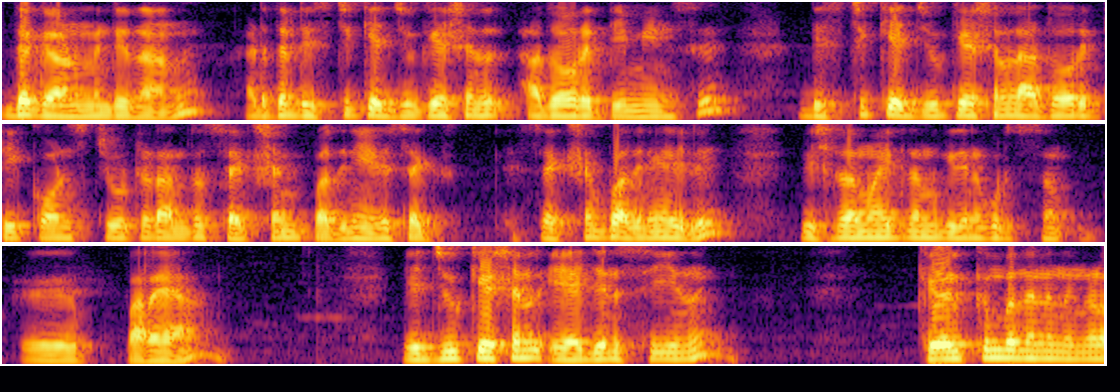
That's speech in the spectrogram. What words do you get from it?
the government എന്നാണ്. അടുത്ത district educational authority means district educational authority constituted under section പതിനേഴ് സെക്ഷൻ പതിനേഴിൽ വിശദമായിട്ട് നമുക്ക് ഇതിനെക്കുറിച്ച് പറയാം. എഡ്യൂക്കേഷണൽ ഏജൻസിന്ന് കേൾക്കുമ്പോൾ തന്നെ നിങ്ങൾ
